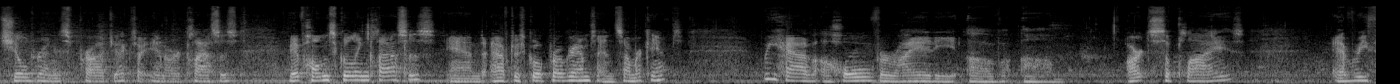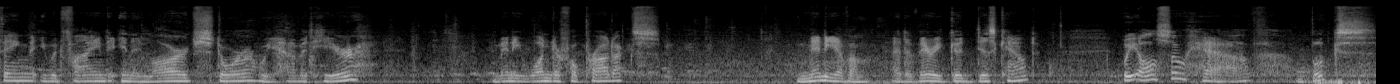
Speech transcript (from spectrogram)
children's projects, in our classes. We have homeschooling classes and after school programs and summer camps. We have a whole variety of um, art supplies. Everything that you would find in a large store, we have it here. Many wonderful products, many of them at a very good discount. We also have books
